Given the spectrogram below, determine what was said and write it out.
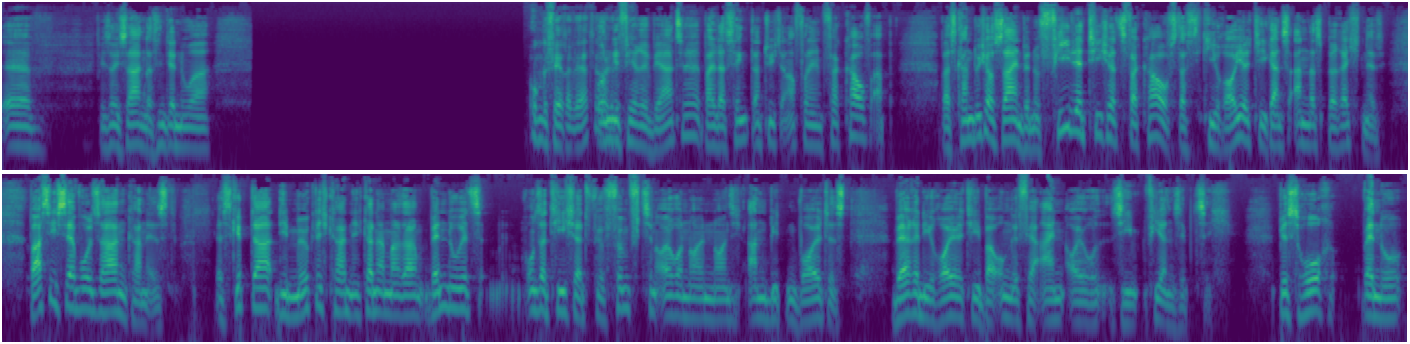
äh, wie soll ich sagen, das sind ja nur Ungefähre Werte? oder? ungefähre Werte, weil das hängt natürlich dann auch von dem Verkauf ab. Aber es kann durchaus sein, wenn du viele T-Shirts verkaufst, dass die Royalty ganz anders berechnet. Was ich sehr wohl sagen kann ist, es gibt da die Möglichkeiten, ich kann ja mal sagen, wenn du jetzt unser T-Shirt für 15,99 Euro anbieten wolltest, wäre die Royalty bei ungefähr 1,74 Euro. Bis hoch, wenn du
